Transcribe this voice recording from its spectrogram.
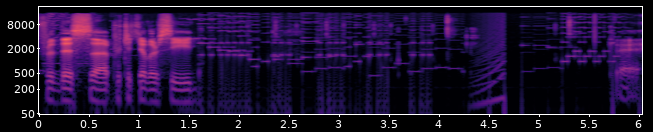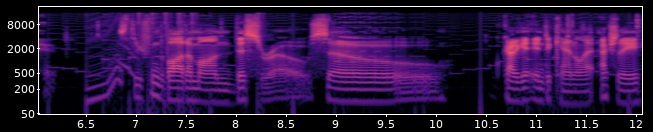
For this uh, particular seed. From the bottom on this row, so... Gotta get into Kanalet. Actually,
